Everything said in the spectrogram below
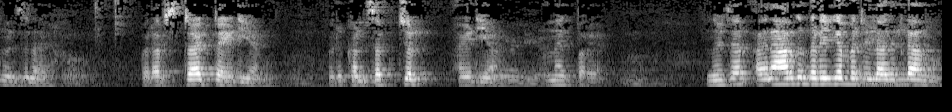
മനസ്സിലായോ? ഒരു അബ്സ്ട്രാക്ട് ഐഡിയ ആണ്. ഒരു കൺസെപ്ച്വൽ ഐഡിയ ആണ്. എന്നൊക്കെ പറയാം. എന്ന് വെച്ചാൽ അതിനാർക്കും തെളിയിക്കാൻ പറ്റില്ല അതില്ല എന്ന്.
